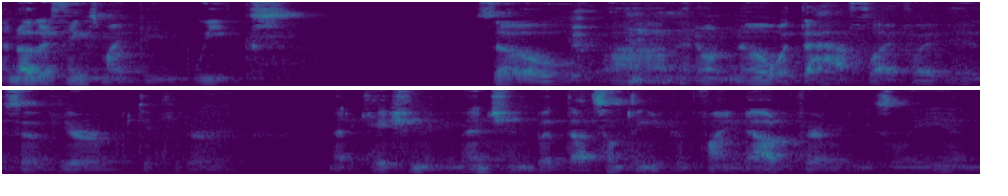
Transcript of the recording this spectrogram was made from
and other things might be weeks. So uh, I don't know what the half life is of your particular medication that you mentioned, but that's something you can find out fairly easily. And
